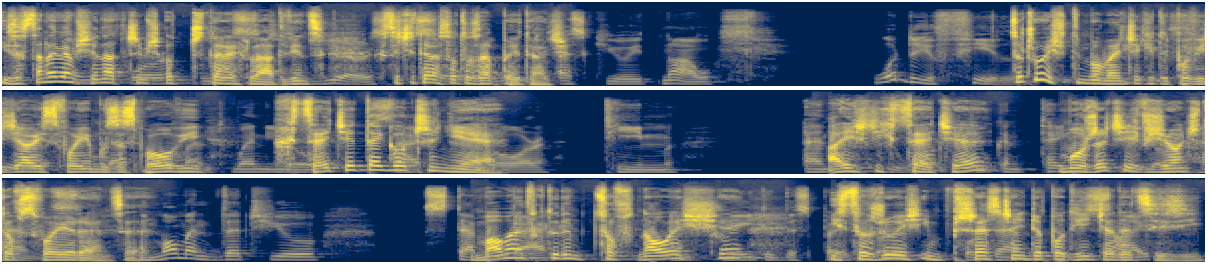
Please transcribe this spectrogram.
I zastanawiam się nad czymś od czterech lat, więc chcę Cię teraz o to zapytać. Co czułeś w tym momencie, kiedy powiedziałeś swojemu zespołowi, chcecie tego czy nie? A jeśli chcecie, możecie wziąć to w swoje ręce. Moment, w którym cofnąłeś się i stworzyłeś im przestrzeń do podjęcia decyzji,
